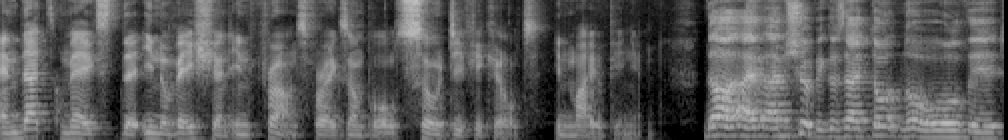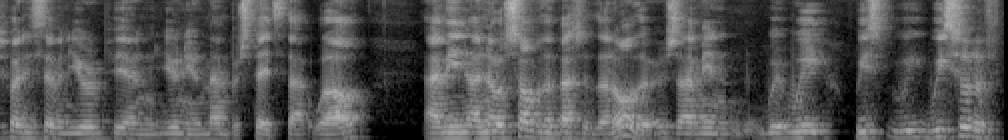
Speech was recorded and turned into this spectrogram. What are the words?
And that makes the innovation in France, for example, so difficult, in my opinion. No, I'm, I'm sure because I don't know all the 27 European Union member states that well. I mean, I know some of them better than others. I mean, we we we, we, we sort of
